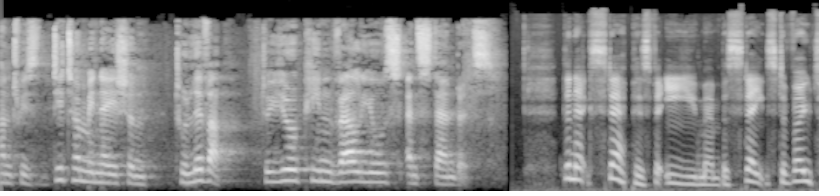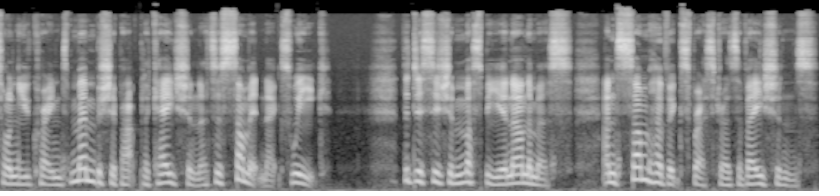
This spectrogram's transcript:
country's determination to live up to European values and standards. The next step is for EU member states to vote on Ukraine's membership application at a summit next week. The decision must be unanimous, and some have expressed reservations.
